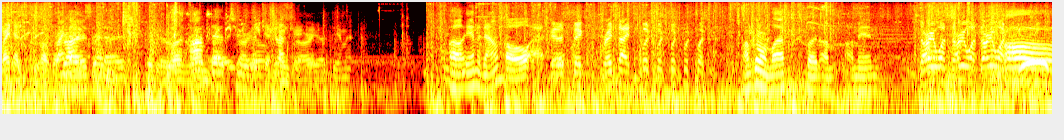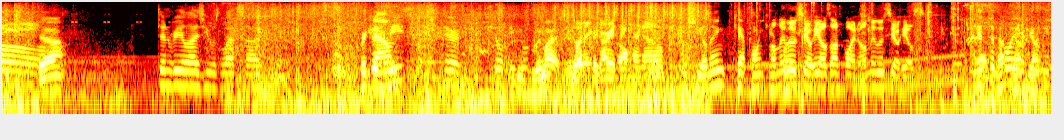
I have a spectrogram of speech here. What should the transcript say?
Ryan has three health. Ryan Ryan's dies. Ryan dies. Okay, run, I'm dead too. I'm Zarya, changing. damn it. Uh, Ana down. Oh, Okay, that's big. Right side. Push, push, push, push, push. I'm going left, but I'm I'm in. Zarya one. Zarya one. Zarya one. Oh. Yeah. Didn't realize he was left side. Break Good down. beat. Here, kill people. We might. We might take Zarya's half right now. I'm shielding. Cat point. Cat Only point. Lucio heals on point. Only Lucio heals. Hit the Yep, point yep, yep. need.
